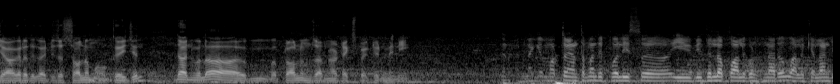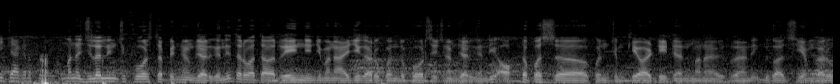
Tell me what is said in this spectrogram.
జాగ్రత్తగా ఇట్స్ అ సాలం ఒకేజన్ దానివల్ల problems are not expected many అలాగే మొత్తం ఎంతమంది పోలీసు ఈ విధుల్లో పాల్గొంటున్నారు? వాళ్ళకి ఎలాంటి జాగ్రత్తలు? మన జిల్లా నుంచి ఫోర్స్ తప్పించడం జరిగింది. తర్వాత రేంజ్ నుంచి మన ఐజీ గారు కొంత ఫోర్స్ ఇచ్చడం జరిగింది. ఆక్టోపస్ కొంచెం కేఆర్టీ మన బికాజ్ సీఎం గారు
